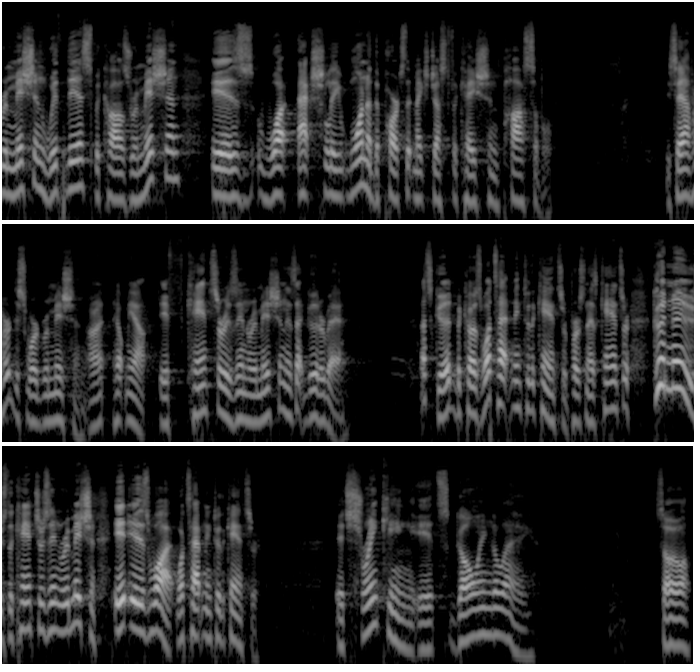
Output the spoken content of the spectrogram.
remission with this because remission is what actually one of the parts that makes justification possible. You say, I've heard this word remission. All right, help me out. If cancer is in remission, is that good or bad? That's good because what's happening to the cancer? Person has cancer. Good news, the cancer's in remission. It is what? What's happening to the cancer? It's shrinking, it's going away. So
